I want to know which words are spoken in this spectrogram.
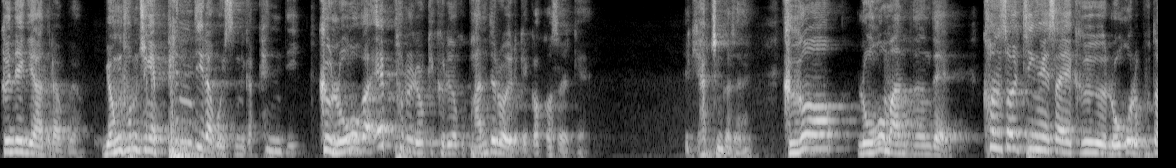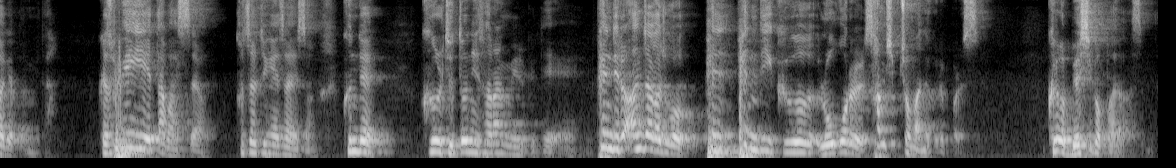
그 얘기 하더라고요. 명품 중에 펜디라고 있습니까? 펜디. 그 로고가 애플을 이렇게 그려놓고 반대로 이렇게 꺾어서 이렇게, 이렇게 합친 거잖아요. 그거 로고 만드는데 컨설팅 회사에 그 로고를 부탁했답니다. 그래서 회의에 딱 왔어요. 컨설팅 회사에서. 근데 그걸 듣더니 사람이 이렇게 돼. 펜디를 앉아가지고 펜, 펜디 그 로고를 30초 만에 그려버렸어요. 그리고 몇십억 받아갔습니다.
